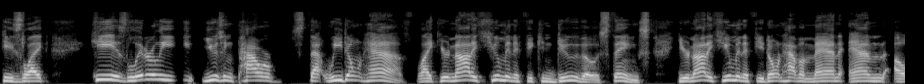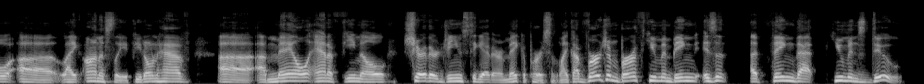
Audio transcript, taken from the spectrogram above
He's like, he is literally using power that we don't have. Like you're not a human if you can do those things. You're not a human if you don't have a man and a, uh, like honestly, if you don't have uh, a male and a female share their genes together and make a person. Like a virgin birth human being isn't a thing that humans do.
